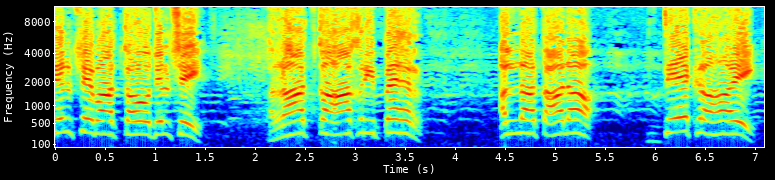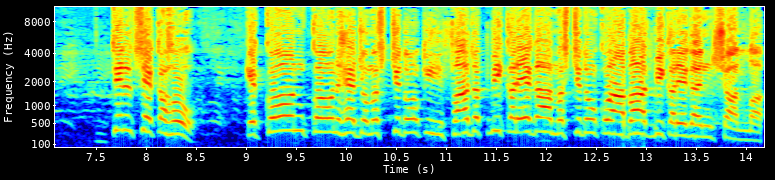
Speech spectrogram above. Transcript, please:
دل سے بات کہو دل سے۔ رات کا آخری پہر اللہ تعالی دیکھ رہا ہے۔ دل سے کہو کہ کون کون ہے جو مسجدوں کی حفاظت بھی کرے گا، مسجدوں کو آباد بھی کرے گا انشاءاللہ۔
